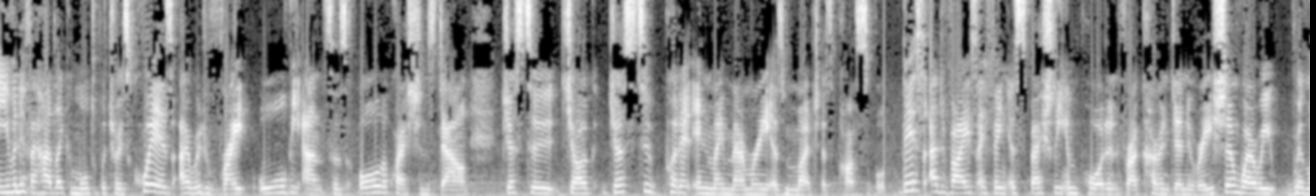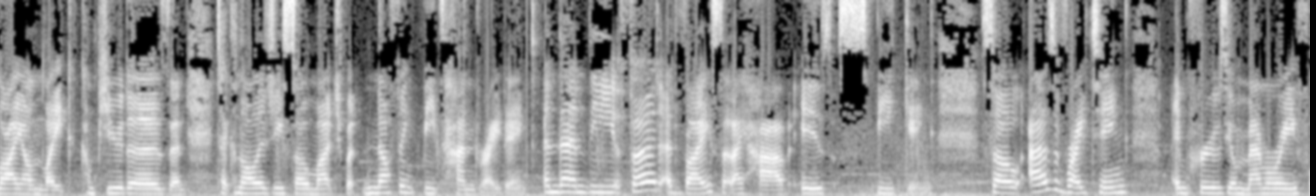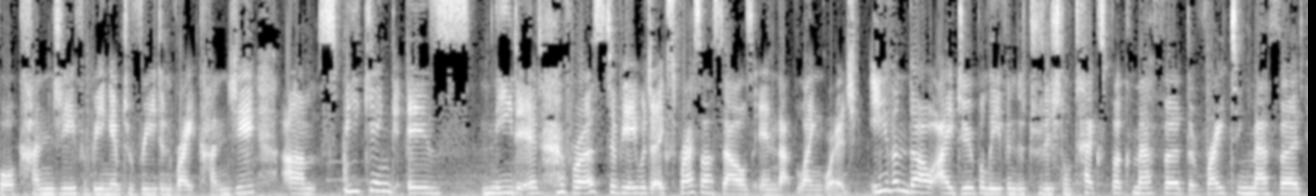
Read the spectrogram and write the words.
even if I had like a multiple choice quiz, I would write all the answers, all the questions down just to jog, just to put it in my memory as much as possible. This advice I think is especially important for our current generation where we rely on like computers and technology so much, but nothing beats handwriting. And then the third advice that I have is speaking. So as writing, improves your memory for kanji, for being able to read and write kanji. Um, speaking is needed for us to be able to express ourselves in that language. Even though I do believe in the traditional textbook method, the writing method,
